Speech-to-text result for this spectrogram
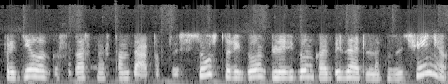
пределах государственных стандартов. То есть все, что ребен, для ребенка обязательно к изучению,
